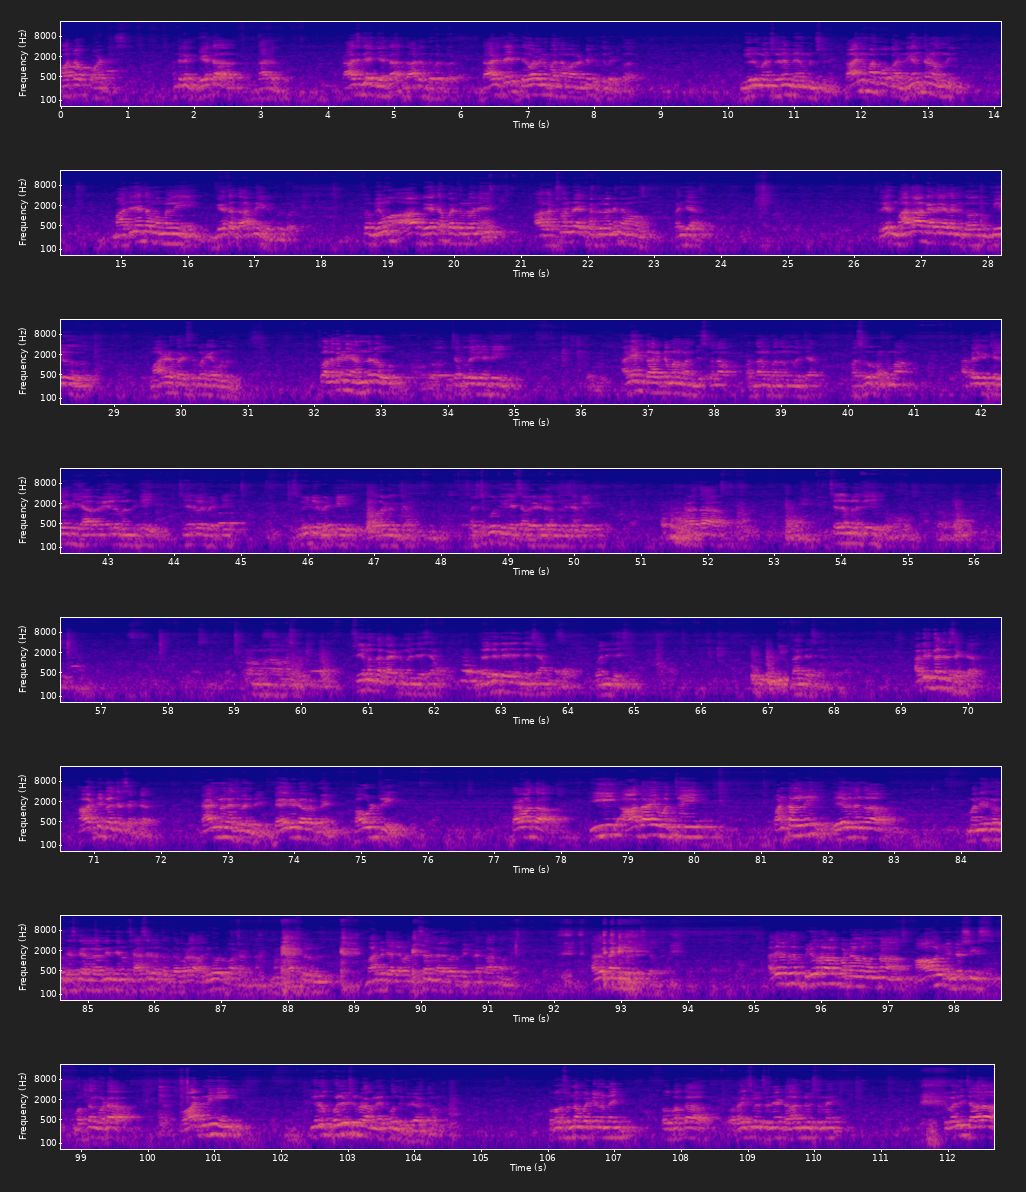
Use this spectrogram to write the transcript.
పార్ట్ ఆఫ్ పాలిటిక్స్ అందుకని గీత దాటదు. రాజకీయ గీత దాటదు ఎవరు? కూడా దాటితే తీవ్రమైన పరిణామాలంటే గుర్తుపెట్టుకోవాలి. మీరు మనుషులమే మేము మనుషులమే. కానీ మాకు ఒక నియంత్రణ ఉంది. మా అధినేత మమ్మల్ని గీత దాటినేయడు ఇప్పుడు కూడా. సో మేము ఆ గీత పరిధిలోనే ఆ లక్ష్మణ రేఖ పరిధిలోనే మేము పనిచేయాలి. లేదు మాకు ఆ గీత లేదనుకో మీరు మాట్లాడే పరిస్థితి కూడా ఏమి ఉండదు సో అందుకని నేను అందరూ చెప్పగలిగేది అనేక కార్యక్రమాలు మనం తీసుకున్నాం. పద్నాలుగు పంతొమ్మిది మధ్య పసుపు కుంకుమ అక్కలికి చెల్లెలకి యాభై వేలు మందికి చీరలు పెట్టి స్వీట్లు పెట్టి గౌరవించాం. ఫస్ట్ పూర్తి చేసాం ఏడు వేల మంది జంటలకి. తర్వాత చెల్లెమ్మలకి మన శ్రీమంతం కార్యక్రమం చేశాం దళిత దేశం చేశాం ఇవన్నీ చేశాం. Plan agriculture sector horticulture sector animal husbandry dairy development poultry తర్వాత ఈ ఆదాయం వచ్చే పంటల్ని ఏ విధంగా మన నిధులకు తీసుకెళ్ళాలని నేను శాస్త్రవేత్తలతో కూడా అది కూడా మాట్లాడుతున్నాను. మార్కెట్ యార్డ్లో కూడా కిసాన్ మేళ కూడా పెట్టడం కారణం ఉంది అదొక తీసుకెళ్తాం అదేవిధంగా పిడుగురాల పట్టణంలో ఉన్న ఆల్ ఇండస్ట్రీస్ మొత్తం కూడా వాటిని ఈరోజు పొల్యూషన్ ప్రాబ్లం ఎక్కువ ఉంది పిడుగురాల టౌన్లో. ఒక పక్క సున్నం పట్టీలు ఉన్నాయి ఒక పక్క రైస్ మిల్స్ ఉన్నాయి డాల్ మిల్స్ ఉన్నాయి. ఇవన్నీ చాలా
